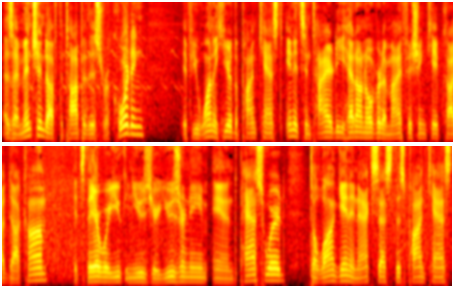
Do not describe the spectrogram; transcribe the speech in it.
As I mentioned off the top of this recording, if you want to hear the podcast in its entirety, head on over to myfishingcapecod.com. It's there where you can use your username and password to log in and access this podcast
